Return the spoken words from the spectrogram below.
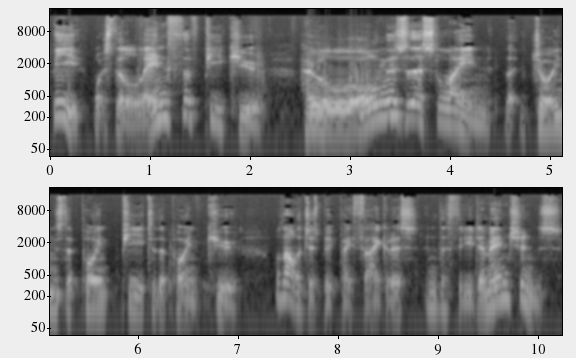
B. What's the length of PQ? How long is this line that joins the point P to the point Q? Well, that'll just be Pythagoras in the three dimensions.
